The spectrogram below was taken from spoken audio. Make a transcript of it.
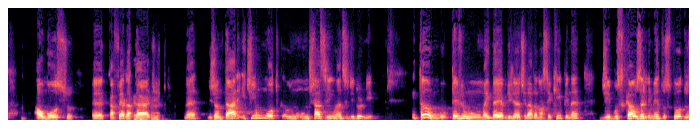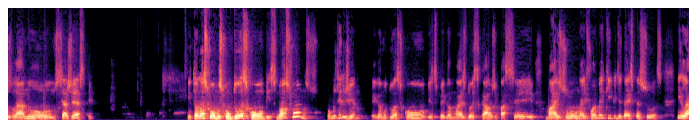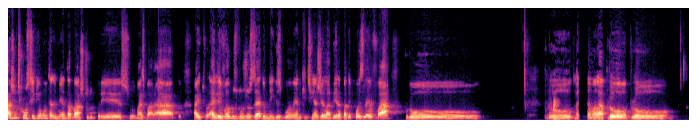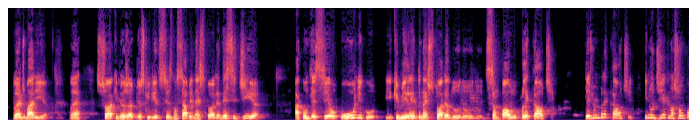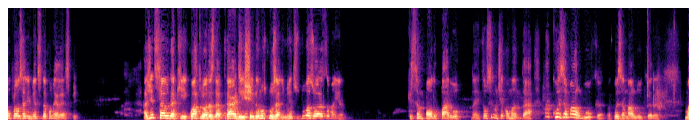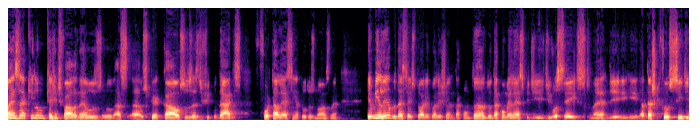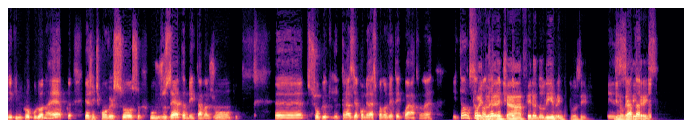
almoço, é, café da tarde, né, jantar e tinha um outro um, um chazinho antes de dormir. Então, teve uma ideia brilhante lá da nossa equipe, né, de buscar os alimentos todos lá no, no Ciagesp. Então, nós fomos com duas combis, nós fomos, fomos dirigindo. Pegamos duas combis, pegamos mais dois carros de passeio, mais um, né? E foi uma equipe de 10 pessoas. E lá a gente conseguiu muito alimento abaixo do preço, mais barato. Aí, aí levamos no José Domingues Bueno, que tinha geladeira, para depois levar pro pro como é que chama lá pro pro Lar Maria, né? Só que meus meus queridos, vocês não sabem da história. Nesse dia aconteceu o único, e que me lembro na história do, do, de São Paulo, blackout. Teve um blackout. E no dia que nós fomos comprar os alimentos da Comelesp. A gente saiu daqui quatro horas da tarde e chegamos com os alimentos duas horas da manhã. Que São Paulo parou. Né? Então, se não tinha como andar, uma coisa maluca, uma coisa maluca. Né? Mas é aquilo que a gente fala, né? os, as, os percalços, as dificuldades fortalecem a todos nós. Né? Eu me lembro dessa história que o Alexandre está contando, da Comelesp de, de vocês, né? De, até acho que foi o Sidney que me procurou na época, e a gente conversou, o José também estava junto, é, sobre trazer a Comelesp para 94, né? Então, Santo foi André durante a Feira do Livro, inclusive, de Exatamente. 93.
